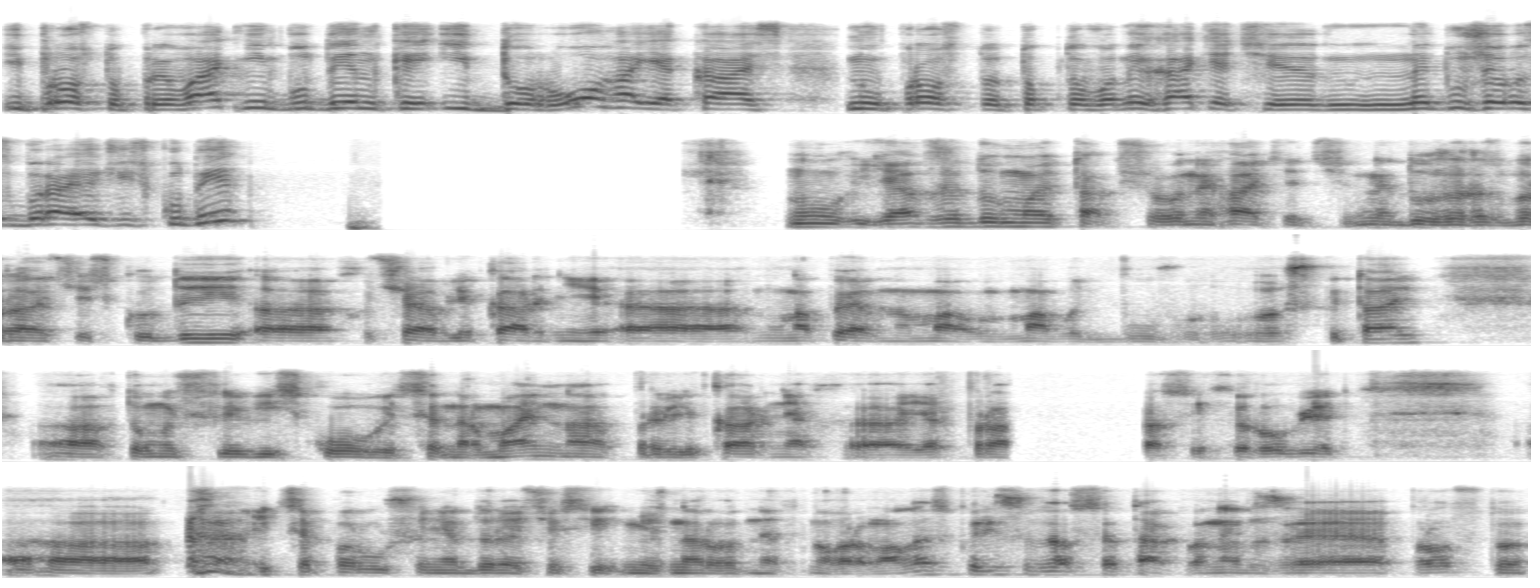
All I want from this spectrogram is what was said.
і просто приватні будинки, і дорога якась. Ну просто тобто вони гатять е, не дуже розбираючись куди. Ну я вже думаю, так що вони гатять не дуже розбираючись куди. Хоча в лікарні ну напевно, мав мабуть, був шпиталь, в тому числі військовий. Це нормально при лікарнях, як правило. Раз їх і роблять, і це порушення, до речі, всіх міжнародних норм. Але скоріше за все, так вони вже просто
